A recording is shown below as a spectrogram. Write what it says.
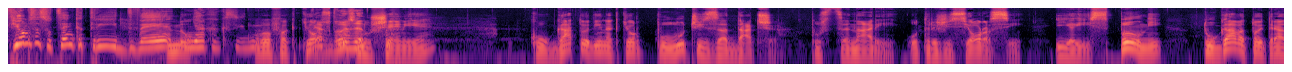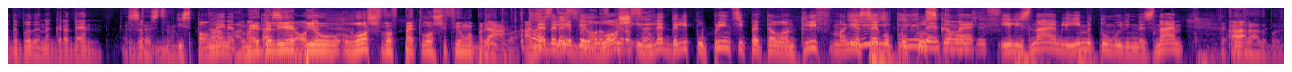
филм с оценка 3 и 2, Но някак си... В актьорско отношение, когато един актьор получи задача по сценарий от режисьора си и я изпълни, тогава той трябва да бъде награден за изпълнението А на не тази дали е роля. бил лош в пет лоши филма преди Да, това. а То не дали е бил лош или не дали по принцип е талантлив, ма ние Или- се го или не е пропускаме, талантлив. или знаем ли името му, или не знаем. Така А, трябва да бъде.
